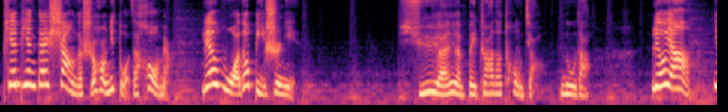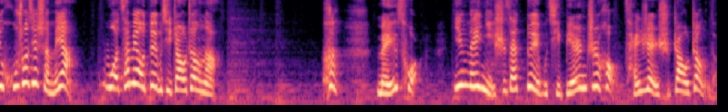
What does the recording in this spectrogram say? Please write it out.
偏偏该上的时候你躲在后面，连我都鄙视你。”徐媛媛被抓到痛脚，怒道：“刘洋！”你胡说些什么呀？我才没有对不起赵正呢！哼，没错，因为你是在对不起别人之后才认识赵正的，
